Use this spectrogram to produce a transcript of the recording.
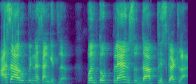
असं आरोपींना सांगितलं. पण तो प्लॅन सुद्धा फिसकटला.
